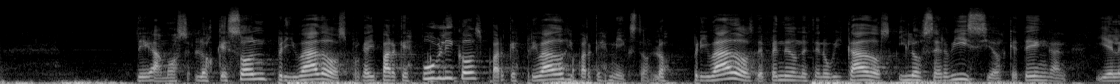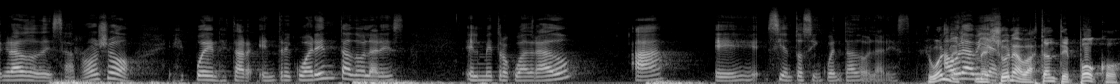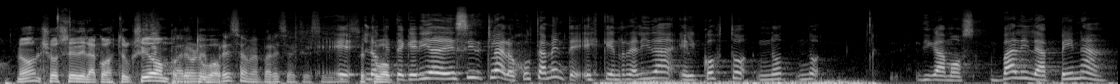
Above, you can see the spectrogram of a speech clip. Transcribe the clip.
digamos, los que son privados, porque hay parques públicos, parques privados y parques mixtos. Los privados, depende de dónde estén ubicados y los servicios que tengan y el grado de desarrollo, pueden estar entre 40 dólares el metro cuadrado a 150 eh, dólares. Igual Ahora me, suena bastante poco, ¿no? Yo sé de la construcción porque Para una empresa me parece. Eh, lo que te quería decir, claro, justamente, es que en realidad el costo no, no digamos, vale la pena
